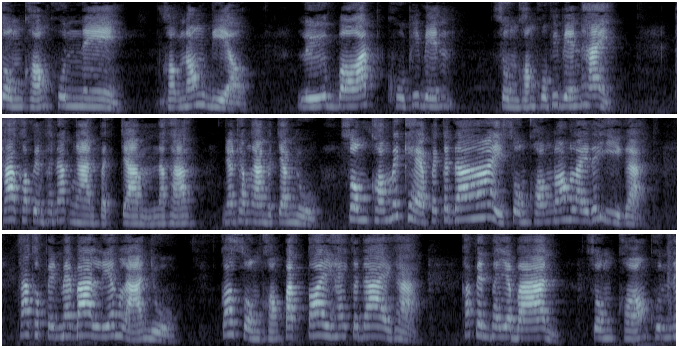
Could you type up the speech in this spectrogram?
ส่งของคุณเน ของน้องเดี่ยว หรือบอสครูพี่เบนซ์ ส่งของครูพี่เบนซ์ให้ ถ้าเขาเป็นพนักงานประจำนะคะ ยังทำงานประจำอยู่ ส่งของไม่แขกไปก็ได้ ส่งของน้องอะไรได้อีกอะ่ะ ถ้าเขาเป็นแม่บ้านเลี้ยงหลานอยู่ ก็ส่งของปัดต้อยให้ก็ได้ค่ะเขาเป็นพยาบาลส่งของคุณเน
